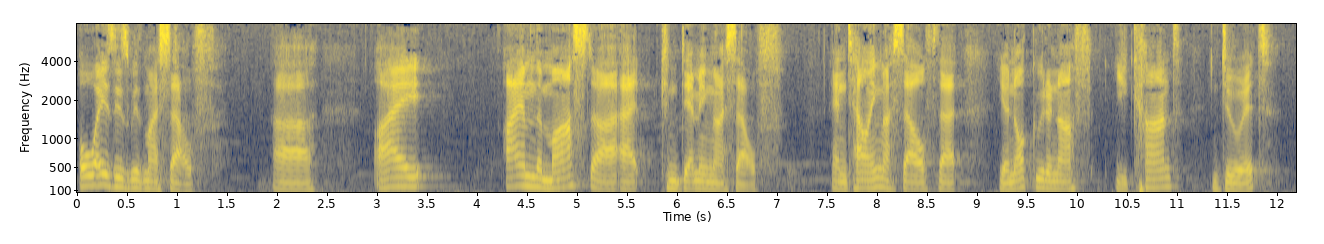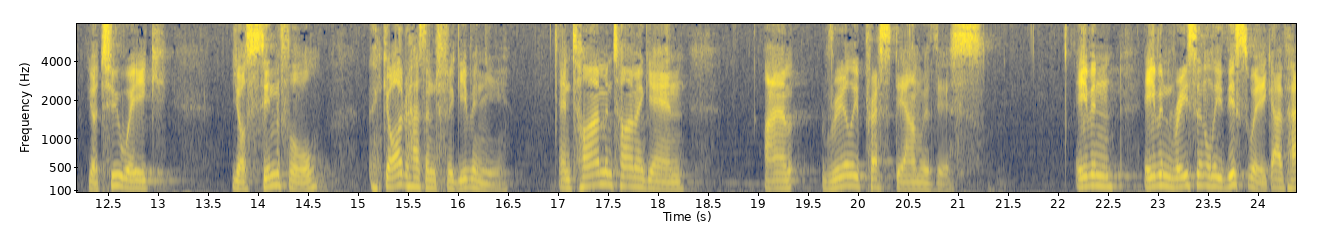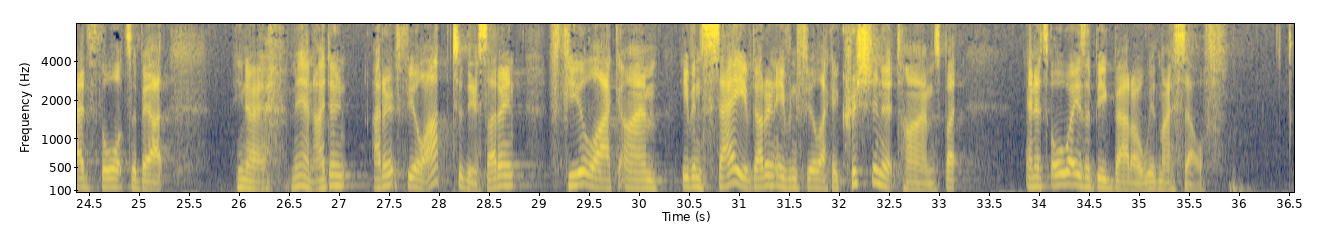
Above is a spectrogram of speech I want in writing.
always is with myself. Uh, I I am the master at condemning myself and telling myself that you're not good enough, you can't do it, you're too weak, you're sinful, God hasn't forgiven you. And time and time again, I am really pressed down with this. Even, even recently this week, I've had thoughts about, you know, man, I don't, I don't feel up to this. I don't feel like I'm even saved. I don't even feel like a Christian at times. But, and it's always a big battle with myself.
